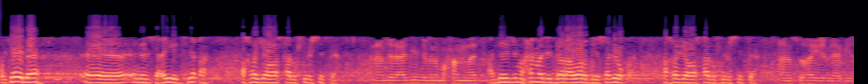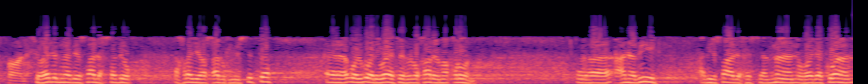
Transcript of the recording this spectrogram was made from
قتيبة ابن سعيد ثقة أخرجه أصحاب كتب الستة. عن عبد العزيز بن محمد. عبد العزيز بن محمد الدراوردي صدوق أخرجه أصحاب كتب الستة. عن سهيل بن أبي صالح. سهيل بن أبي صالح صدوق أخرجه أصحاب كتب الستة. آه، وروايته في البخاري المقرون وعن أبيه أبي صالح السمان وهو ذكوان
